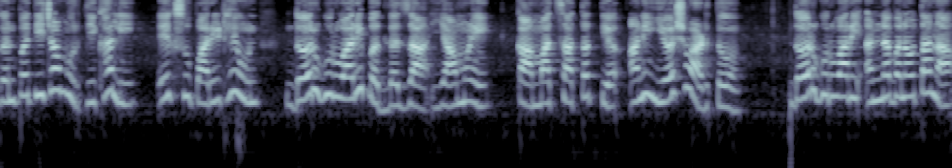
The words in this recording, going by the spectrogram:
गणपतीच्या मूर्तीखाली एक सुपारी ठेवून दर गुरुवारी बदलत जा. यामुळे कामात सातत्य आणि यश वाढतं. दर गुरुवारी अन्न बनवताना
